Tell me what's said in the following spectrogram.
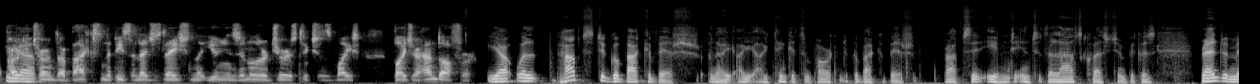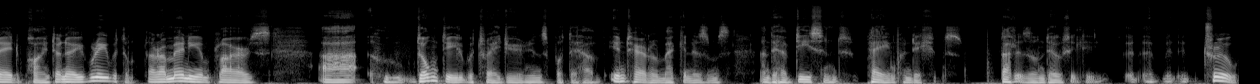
apparently yeah. turned their backs on the piece of legislation that unions in other jurisdictions might bite your hand off for? Yeah, well, perhaps to go back a bit, and I, I, I think it's important to go back a bit, perhaps even into the last question, because Brendan made a point, and I agree with them. There are many employers uh, who don't deal with trade unions, but they have internal mechanisms and they have decent paying conditions. That is undoubtedly uh, uh, true.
